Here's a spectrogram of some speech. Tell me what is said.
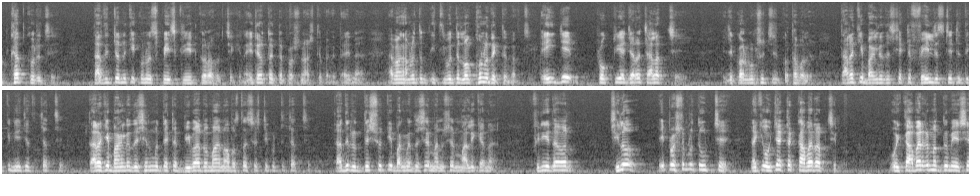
উৎখাত করেছে, তাদের জন্য কি কোনো স্পেস ক্রিয়েট করা হচ্ছে কিনা? এটাও তো একটা প্রশ্ন আসতে পারে, তাই না? এবং আমরা তো ইতিমধ্যে লক্ষণও দেখতে পাচ্ছি। এই যে প্রক্রিয়া যারা চালাচ্ছে, এই যে কর্মসূচির কথা বলেন, তারা কি বাংলাদেশকে একটা ফেইল্ড স্টেটের দিকে নিয়ে যেতে চাচ্ছে? তারা কি বাংলাদেশের মধ্যে একটা বিবাদমান অবস্থা সৃষ্টি করতে চাচ্ছে? তাদের উদ্দেশ্য কি বাংলাদেশের মানুষের মালিকানা? ফিরিয়ে দেওয়ার ছিল? এই প্রশ্নগুলো তো উঠছে। নাকি ওইটা একটা কাবার আপ ছিল? ওই কাবারের মাধ্যমে এসে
